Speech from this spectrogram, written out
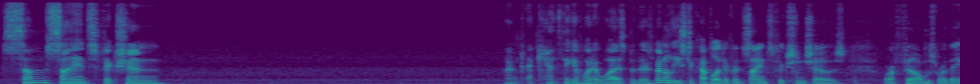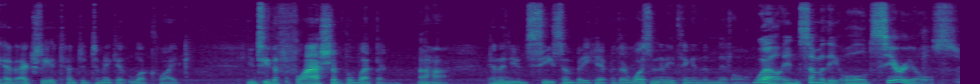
some science fiction. I can't think of what it was, but there's been at least a couple of different science fiction shows or films where they have actually attempted to make it look like you'd see the flash of the weapon Uh huh. and then you'd see somebody hit, but there wasn't anything in the middle. Well, in some of the old serials,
